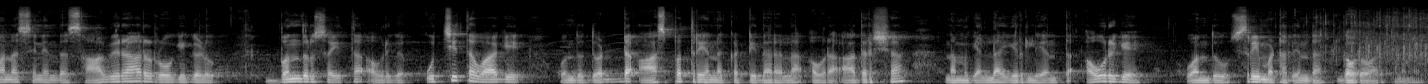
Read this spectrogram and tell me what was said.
ಮನಸ್ಸಿನಿಂದ ಸಾವಿರಾರು ರೋಗಿಗಳು ಬಂದರೂ ಸಹಿತ ಅವರಿಗೆ ಉಚಿತವಾಗಿ ಒಂದು ದೊಡ್ಡ ಆಸ್ಪತ್ರೆಯನ್ನು ಕಟ್ಟಿದಾರಲ್ಲ, ಅವರ ಆದರ್ಶ ನಮಗೆಲ್ಲ ಇರಲಿ ಅಂತ ಅವರಿಗೆ ಒಂದು ಶ್ರೀಮಠದಿಂದ ಗೌರವಾರ್ಥನೆ ಮಾಡಿ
